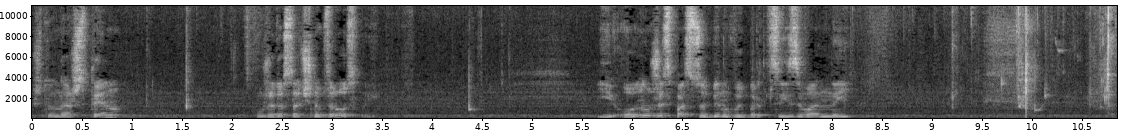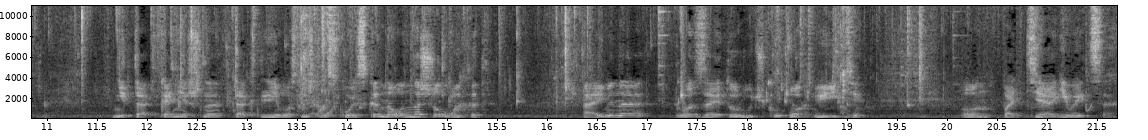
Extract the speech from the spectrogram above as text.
что наш Стэн уже достаточно взрослый. И он уже способен выбраться из ванной. Не так, конечно, так для него слишком скользко, но он нашел выход. А именно вот за эту ручку. Ох, видите? Он подтягивается.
